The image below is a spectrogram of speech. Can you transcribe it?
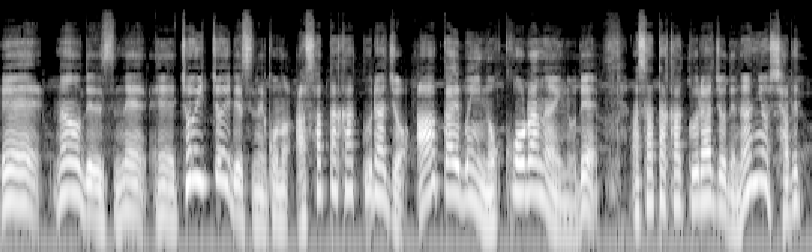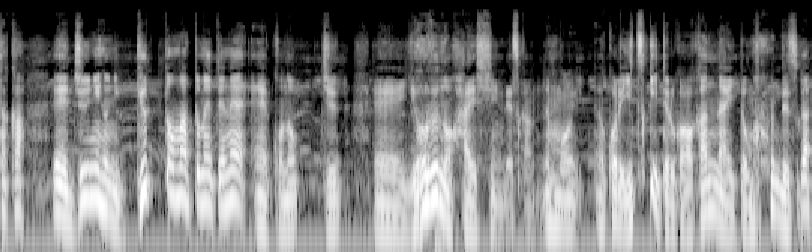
えー、なのでですね、えー、ちょいちょいですね、この朝高くラジオ、アーカイブに残らないので、朝高くラジオで何を喋ったか、えー、12分にギュッとまとめてね、えー、この、えー、夜の配信ですか、ねもう、これいつ聞いてるかわかんないと思うんですが、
